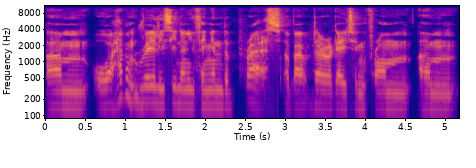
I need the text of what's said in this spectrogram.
um, or I haven't really seen anything in the press about derogating from um,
